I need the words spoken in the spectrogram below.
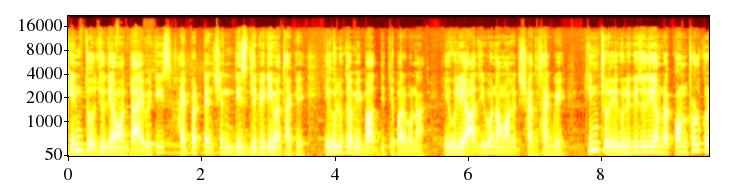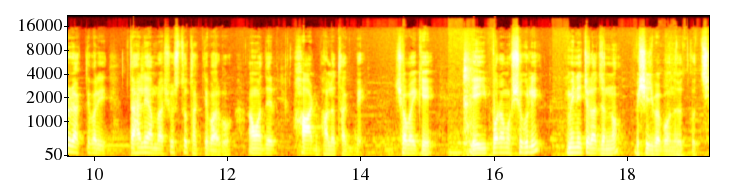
কিন্তু যদি আমার ডায়াবেটিস হাইপার টেনশন ডিসলিপিডিমা থাকে, এগুলোকে আমি বাদ দিতে পারব না। এগুলি আজীবন আমাদের সাথে থাকবে। কিন্তু এগুলিকে যদি আমরা কন্ট্রোল করে রাখতে পারি, তাহলে আমরা সুস্থ থাকতে পারব। আমাদের হার্ট ভালো থাকবে। সবাইকে এই পরামর্শগুলি মেনে চলার জন্য বিশেষভাবে অনুরোধ করছি।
